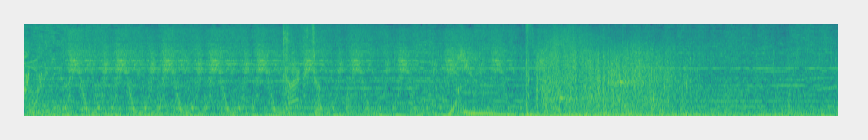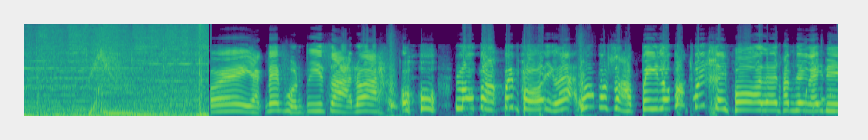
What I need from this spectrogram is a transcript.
เฮ้ย อยากได้ผลปีศาจว่ะ โอ้โหลบักไม่พออีกแล้วเพราะภาษาปีลบักไม่เคยพอเลยทำยังไงดี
